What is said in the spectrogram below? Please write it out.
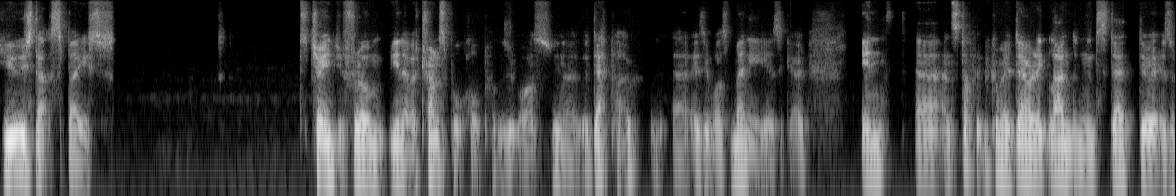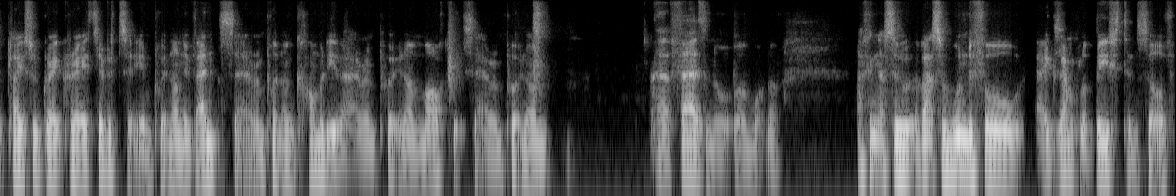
used that space to change it from you know a transport hub as it was you know a depot uh, as it was many years ago in uh, and stop it becoming a derelict land and instead do it as a place of great creativity and putting on events there and putting on comedy there and putting on markets there and putting on uh, fairs and, and whatnot. I think that's a that's a wonderful example of Beeston sort of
